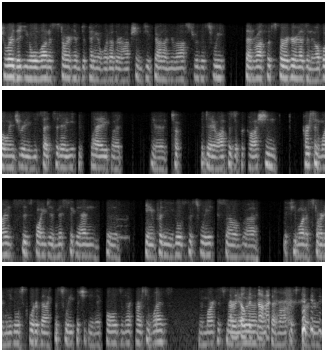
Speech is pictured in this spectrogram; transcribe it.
sure that you'll want to start him depending on what other options you've got on your roster this week. Ben Roethlisberger has an elbow injury. He said today he could play, but you know took the day off as a precaution. Carson Wentz is going to miss again the game for the Eagles this week. So uh, if you want to start an Eagles quarterback this week, it should be Nick Foles and not Carson Wentz. And Marcus Mariota, it's not not. Ben Roethlisberger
